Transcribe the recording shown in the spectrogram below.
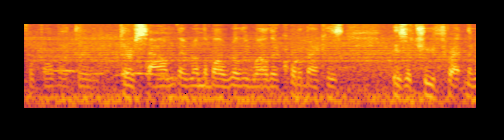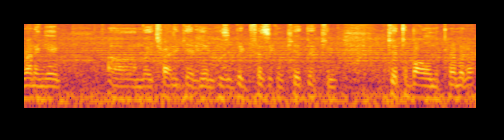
football, but they're, they're sound. They run the ball really well. Their quarterback is, is a true threat in the running game. Um, they try to get him. He's a big physical kid that can get the ball in the perimeter,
